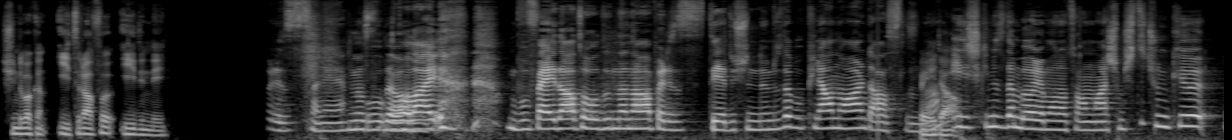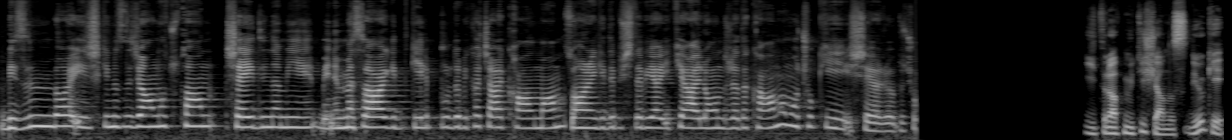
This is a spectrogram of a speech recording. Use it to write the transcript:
Şimdi bakın itirafı iyi dinleyin. hani Nasıl bu, bu devam olay bu fade out olduğunda ne yaparız diye düşündüğümüzde bu plan vardı aslında. Fade out. İlişkimiz de böyle monotonlaşmıştı. Çünkü bizim böyle ilişkimizi canlı tutan şey dinamiği benim mesela gidip gelip burada birkaç ay kalmam sonra gidip işte bir ay iki ay Londra'da kalmam o çok iyi işe yarıyordu. Çok İtiraf müthiş yalnız. Diyor ki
